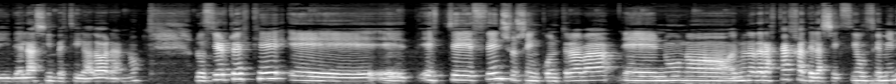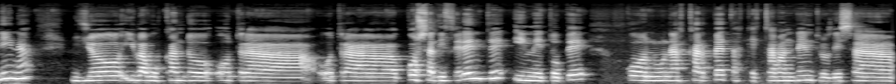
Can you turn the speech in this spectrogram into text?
y de las investigadoras. ¿no? Lo cierto es que eh, este censo se encontraba en una de las cajas de la sección femenina. Yo iba buscando otra, otra cosa diferente y me topé con unas carpetas que estaban dentro de, esa,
